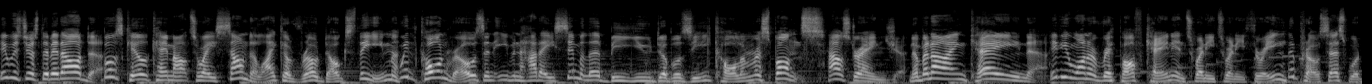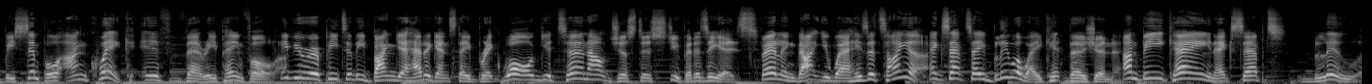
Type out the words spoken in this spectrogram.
It was just a bit odd. Buzzkill came out to a sound-alike of Road Dogg's theme, with cornrows and even had a similar B-U-Z-Z call and response. How strange. Number 9, Kane. If you want to rip off Kane in 2023, the process would be simple and quick, if very painful. If you repeatedly bang your head against a brick wall, you turn out just as stupid as he is. Failing that, you wear his attire, except a blue away kit version, and be Kane, except blue.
